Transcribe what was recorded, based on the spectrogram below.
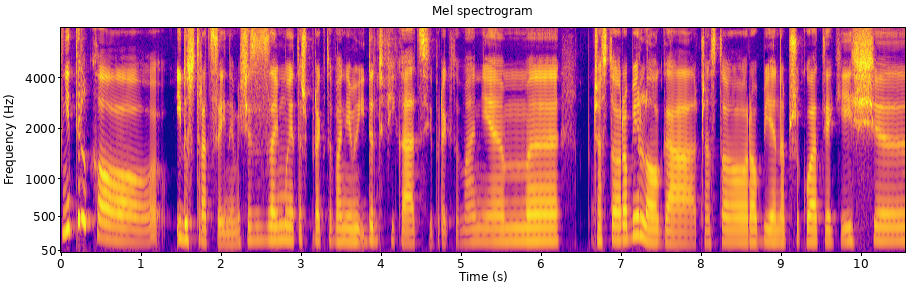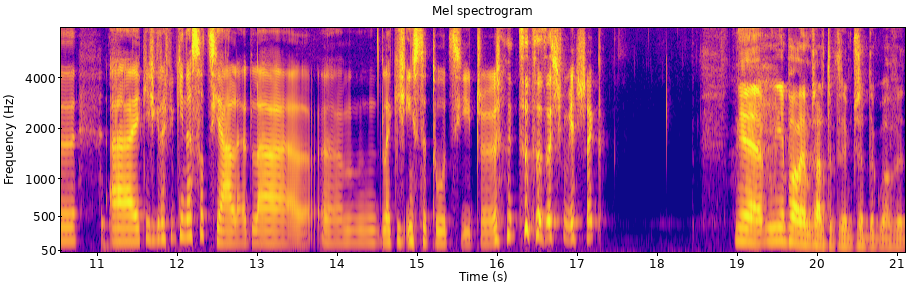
nie tylko ilustracyjnym. Ja się zajmuję też projektowaniem identyfikacji, projektowaniem. e, Często robię loga, często robię na przykład jakieś, e, e, jakieś grafiki na socjale dla, dla jakichś instytucji, czy co to za śmieszek? Nie, nie powiem żartu, który mi przyszedł do głowy.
